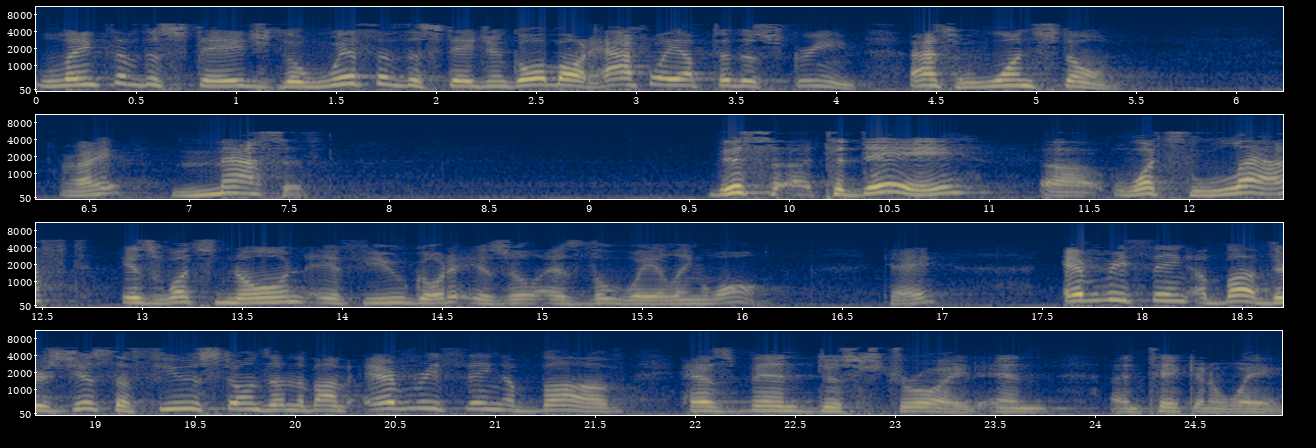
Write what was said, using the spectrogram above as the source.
length of the stage, the width of the stage, and go about halfway up to the screen. That's one stone. Right? Massive. This uh, today, uh, what's left is what's known if you go to Israel as the Wailing Wall. Okay? Everything above, there's just a few stones on the bottom. Everything above has been destroyed and, and taken away.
